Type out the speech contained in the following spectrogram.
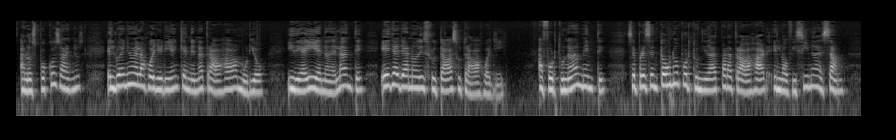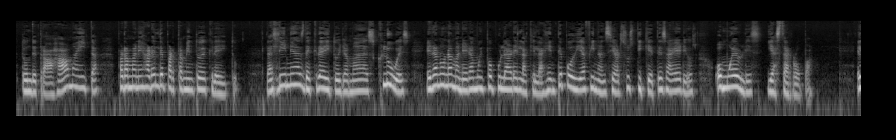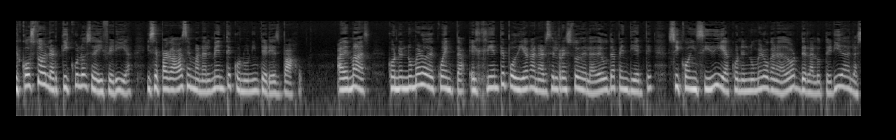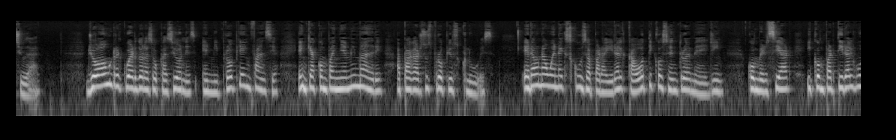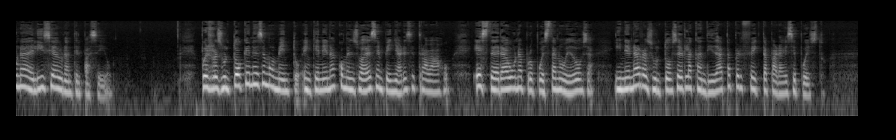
A los pocos años, el dueño de la joyería en que Nena trabajaba murió, y de ahí en adelante ella ya no disfrutaba su trabajo allí. Afortunadamente, se presentó una oportunidad para trabajar en la oficina de Sam, donde trabajaba Maíta, para manejar el departamento de crédito. Las líneas de crédito llamadas clubes eran una manera muy popular en la que la gente podía financiar sus tiquetes aéreos o muebles y hasta ropa. El costo del artículo se difería y se pagaba semanalmente con un interés bajo. Además, con el número de cuenta, el cliente podía ganarse el resto de la deuda pendiente si coincidía con el número ganador de la lotería de la ciudad. Yo aún recuerdo las ocasiones en mi propia infancia en que acompañé a mi madre a pagar sus propios clubes. Era una buena excusa para ir al caótico centro de Medellín, comerciar y compartir alguna delicia durante el paseo. Pues resultó que en ese momento en que Nena comenzó a desempeñar ese trabajo, esta era una propuesta novedosa y Nena resultó ser la candidata perfecta para ese puesto.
